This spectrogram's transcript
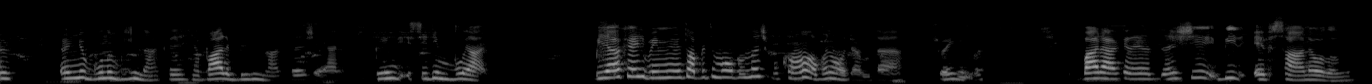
ön, önce bunu bilin arkadaşlar. Bari bilin arkadaşlar yani. Benim de istediğim bu yani. Bir de arkadaşlar benim yeni tabletim olduğunda bu kanala abone olacağım bir daha. Söyleyeyim mi? Bari arkadaşlar bir efsane olalım.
